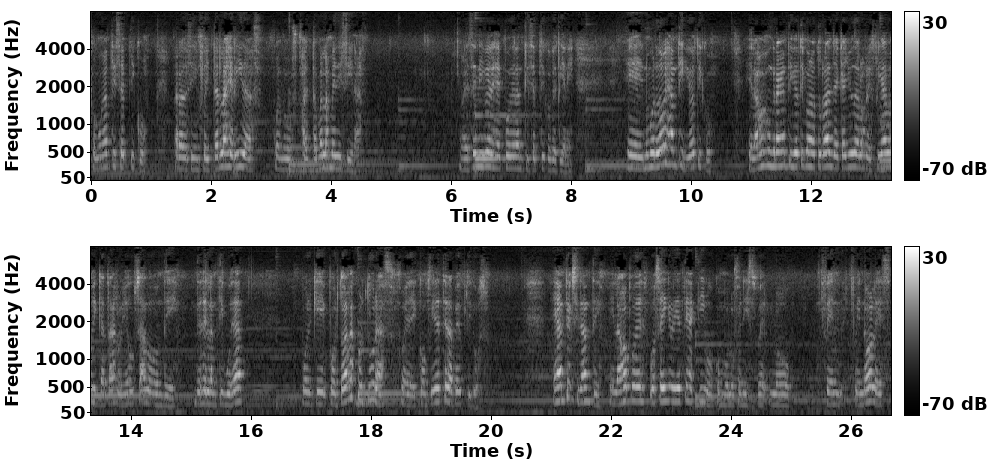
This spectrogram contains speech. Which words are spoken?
como un antiséptico para desinfectar las heridas cuando faltaban las medicinas. A ese nivel es el poder antiséptico que tiene. Eh, número 2 es antibiótico. El ajo es un gran antibiótico natural ya que ayuda a los resfriados y catarros y es usado donde, desde la antigüedad porque, por todas las culturas pues, con fines terapéuticos. Es antioxidante. El ajo puede, posee ingredientes activos como los fenoles,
